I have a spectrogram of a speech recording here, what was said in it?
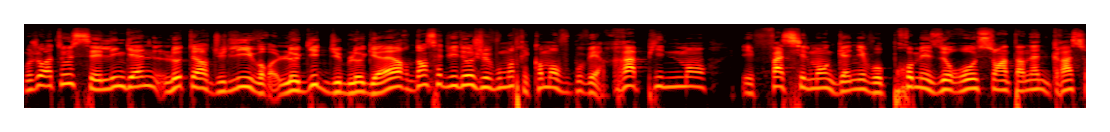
Bonjour à tous, c'est Lingen, l'auteur du livre Le guide du blogueur. Dans cette vidéo, je vais vous montrer comment vous pouvez rapidement et facilement gagner vos premiers euros sur Internet grâce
